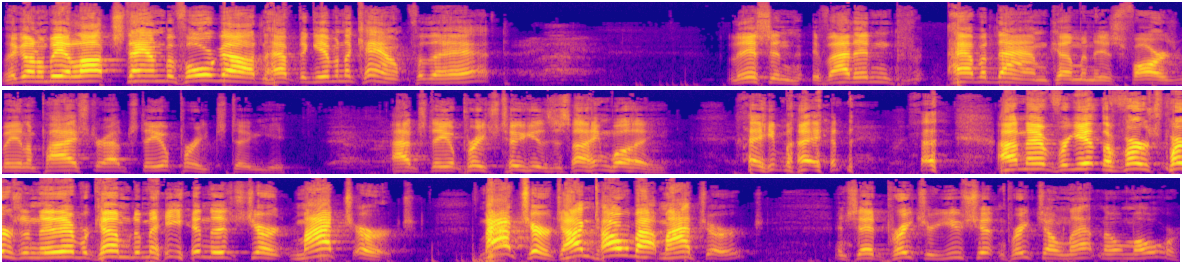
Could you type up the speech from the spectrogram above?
They're going to be a lot stand before God and have to give an account for that. Listen, if I didn't have a dime coming as far as being a pastor, I'd still preach to you. I'd still preach to you the same way. Amen. I'll never forget the first person that ever come to me in this church, my church, my church. I can talk about my church, and said, "Preacher, you shouldn't preach on that no more."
